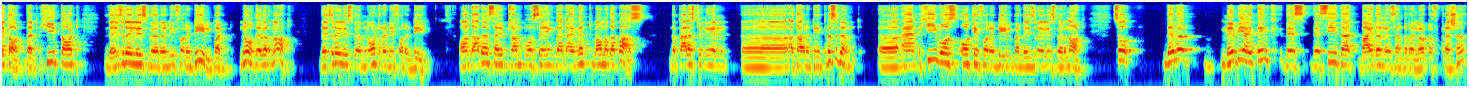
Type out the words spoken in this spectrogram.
I thought that he thought the Israelis were ready for a deal, but no, they were not. The Israelis were not ready for a deal. On the other side, Trump was saying that I met Mahmoud Abbas, the Palestinian uh, Authority president, uh, and he was okay for a deal, but the Israelis were not. So they were maybe I think they, they see that Biden is under a lot of pressure.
